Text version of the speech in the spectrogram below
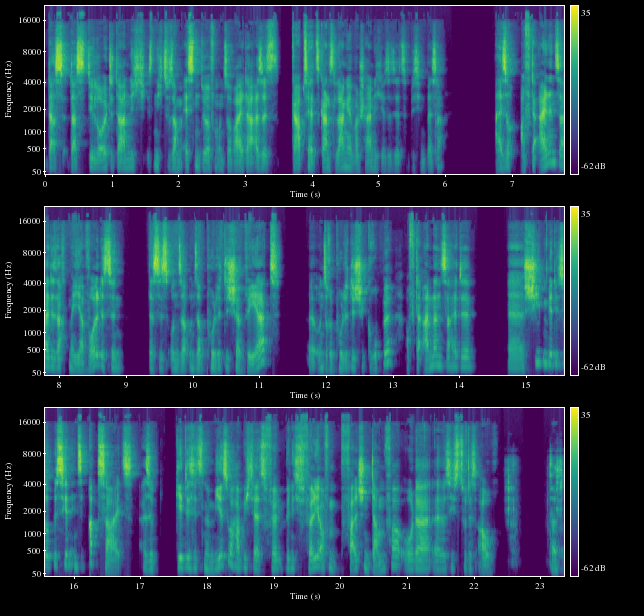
dass, dass die Leute da nicht, nicht zusammen essen dürfen und so weiter. Also es gab es ja jetzt ganz lange, wahrscheinlich ist es jetzt ein bisschen besser. Also auf der einen Seite sagt man, jawohl, das sind, das ist unser, unser politischer Wert, äh, unsere politische Gruppe. Auf der anderen Seite äh, schieben wir die so ein bisschen ins Abseits. Also geht es jetzt nur mir so? Habe ich jetzt, bin ich völlig auf dem falschen Dampfer oder äh, siehst du das auch? Das,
